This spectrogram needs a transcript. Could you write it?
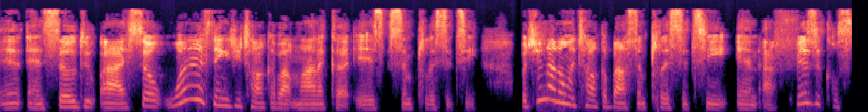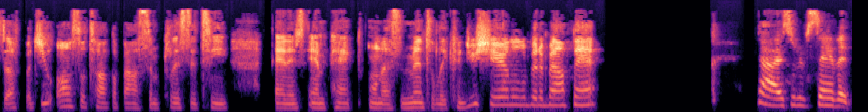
And, and, so do I. So, one of the things you talk about, Monica, is simplicity. But you not only talk about simplicity in our physical stuff, but you also talk about simplicity and its impact on us mentally. Could you share a little bit about that? Yeah, I sort of say that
